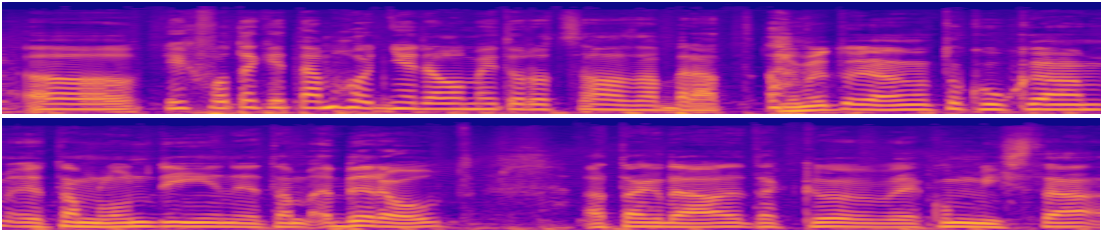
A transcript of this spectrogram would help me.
Uh, těch fotek je tam hodně, dalo mi to docela zabrat. Je to, já na to koukám, je tam Londýn, je tam Abbey Road a tak dále, tak eh, jako místa,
